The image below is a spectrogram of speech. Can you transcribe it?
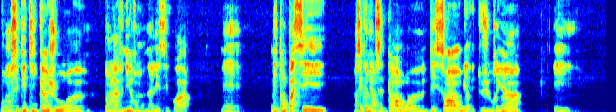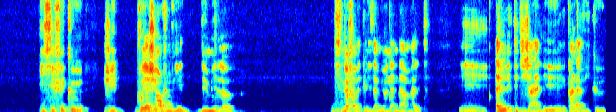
On s'était dit qu'un jour, euh, dans l'avenir, on allait se voir, mais les temps passés, on s'est connus en septembre, décembre, il n'y avait toujours rien, et il s'est fait que j'ai voyagé en janvier 2019 avec mes amis, on allait à Malte. Et elle était déjà allée quand elle a vu que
